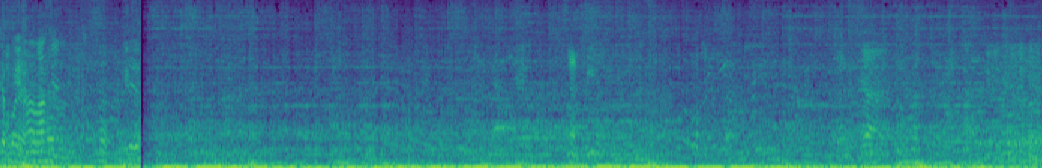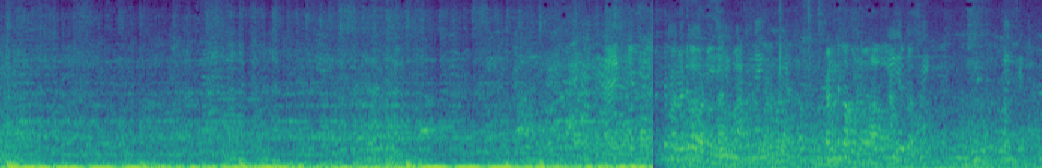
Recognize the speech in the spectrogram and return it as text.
கொஞ்சம் வாங்க கண்டிப்பா பண்ணுவோம் கண்டிப்பா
